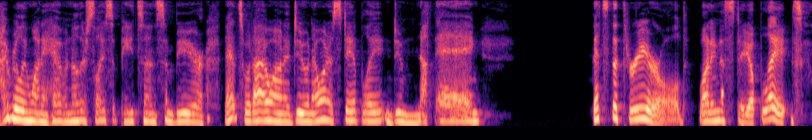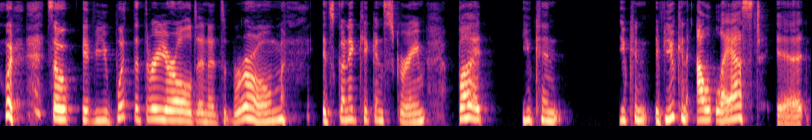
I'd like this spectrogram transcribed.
i really want to have another slice of pizza and some beer. That's what i want to do and i want to stay up late and do nothing. That's the three year old wanting to stay up late. so if you put the three year old in its room it's going to kick and scream but you can you can if you can outlast it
